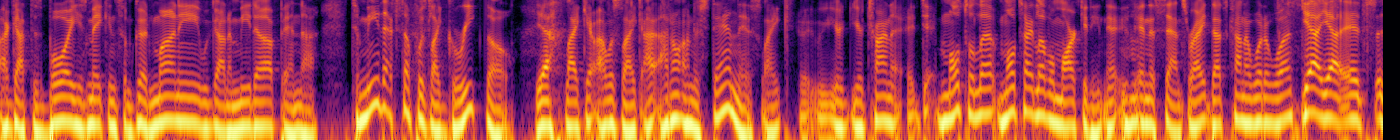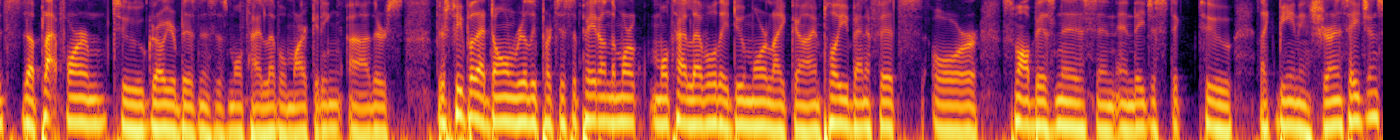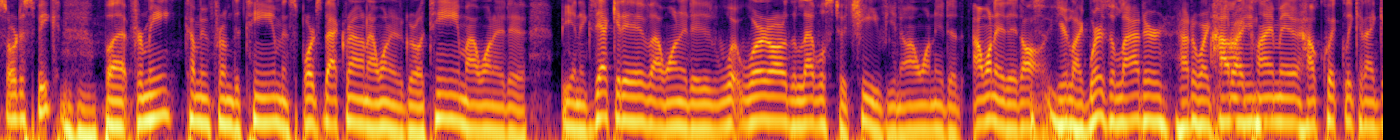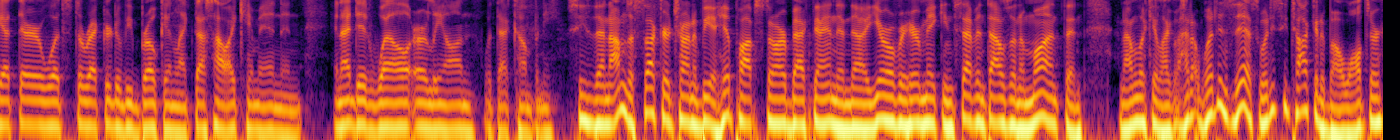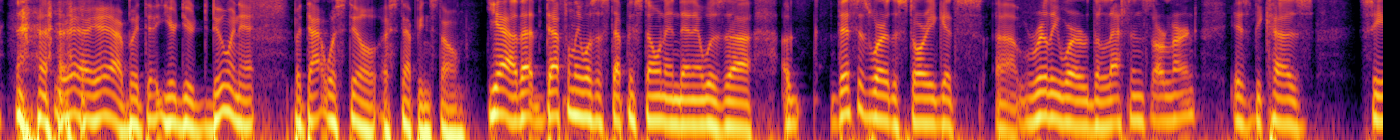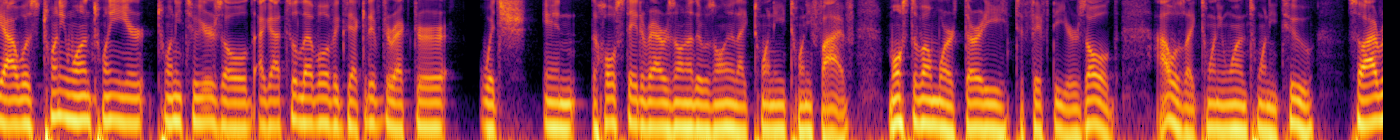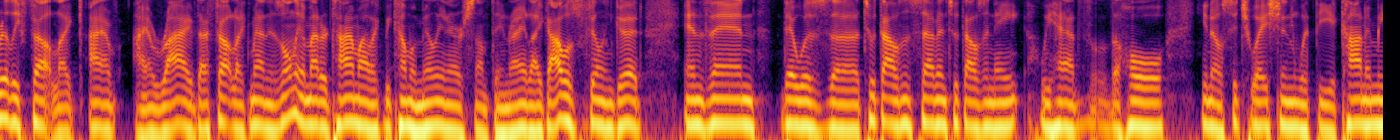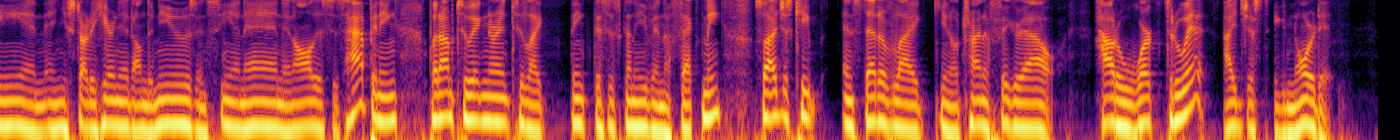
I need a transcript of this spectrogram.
I got this boy. He's making some good money. We got to meet up. And uh, to me, that stuff was like Greek though. yeah Like I was like, I, I don't understand this. Like you're you're trying to multi multi level marketing Mm-hmm. in a sense, right? That's kind of what it was. Yeah, yeah, it's it's the platform to grow your business is multi-level marketing. Uh, there's there's people that don't really participate on the more multi-level. They do more like uh, employee benefits or small business, and and they just stick to like being insurance agents, so to speak. Mm-hmm. But for me, coming from the team and sports background, I wanted to grow a team. I wanted to be an executive. I wanted to. Wh- where are the levels to achieve? You know, I wanted to. I wanted it all. You're like, where's the ladder? How do I climb? how do I climb it? How quickly can I get there? What's the record to be broken? Like that's how I came in and and I did well early on with that company. See, then I'm the sucker trying to be a hip hop star back then, and uh, you're over here making seven thousand a month, and and I'm looking like, I don't, what is this? What is he talking about, Walter? yeah, yeah, but uh, you're you're doing it, but that was still a stepping stone. Yeah, that definitely was a stepping stone, and then it was uh, a. This is where the story gets uh, really where the lessons are learned is because. See, I was 21, 20 year, 22 years old. I got to a level of executive director, which in the whole state of Arizona, there was only like 20, 25. Most of them were 30 to 50 years old. I was like 21, 22. So I really felt like I I arrived. I felt like man, it's only a matter of time I like become a millionaire or something, right? Like I was feeling good. And then there was uh, 2007, 2008. We had the whole you know situation with the economy, and and you started hearing it on the news and CNN, and all this is happening. But I'm too ignorant to like think this is going to even affect me. So I just keep instead of like you know trying to figure out how to work through it, I just ignored it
